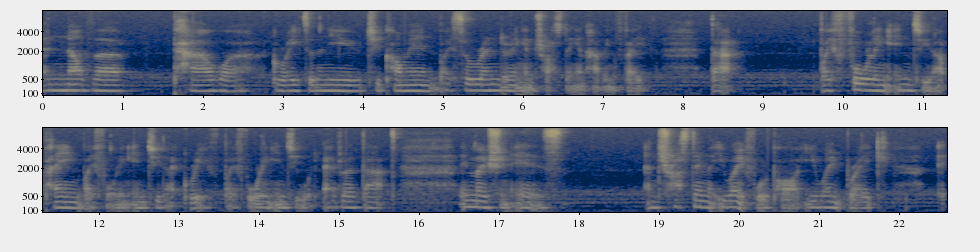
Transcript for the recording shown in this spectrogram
another power greater than you to come in by surrendering and trusting and having faith that by falling into that pain, by falling into that grief, by falling into whatever that emotion is, and trusting that you won't fall apart, you won't break, it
